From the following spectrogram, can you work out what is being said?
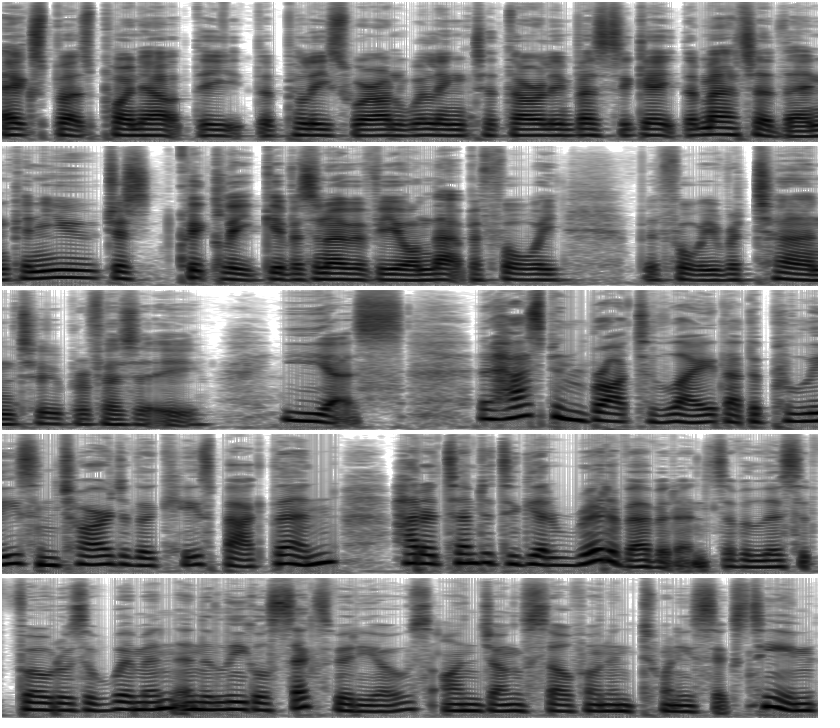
experts point out the, the police were unwilling to thoroughly investigate the matter. Then, can you just quickly give us an overview on that before we before we return to Professor E? Yes. It has been brought to light that the police in charge of the case back then had attempted to get rid of evidence of illicit photos of women and illegal sex videos on Jung's cell phone in 2016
